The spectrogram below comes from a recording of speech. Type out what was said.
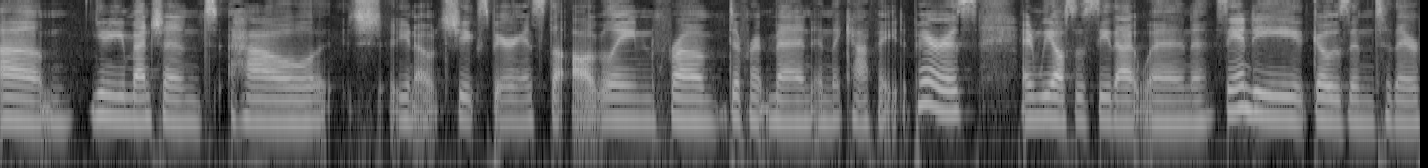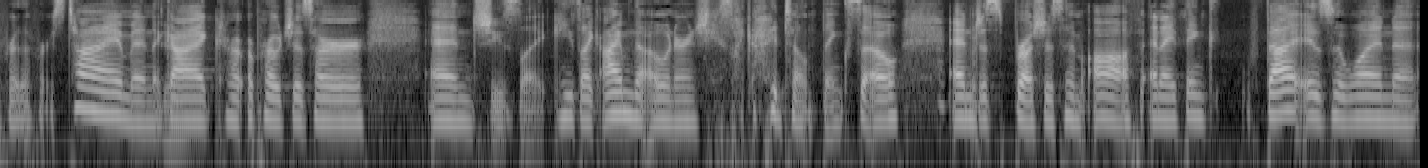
Um you know you mentioned how sh- you know she experienced the ogling from different men in the cafe de paris and we also see that when sandie goes into there for the first time and a Yeah. guy approaches her and she's like he's like i'm the owner and she's like i don't think so and just brushes him off. And i think that is the one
